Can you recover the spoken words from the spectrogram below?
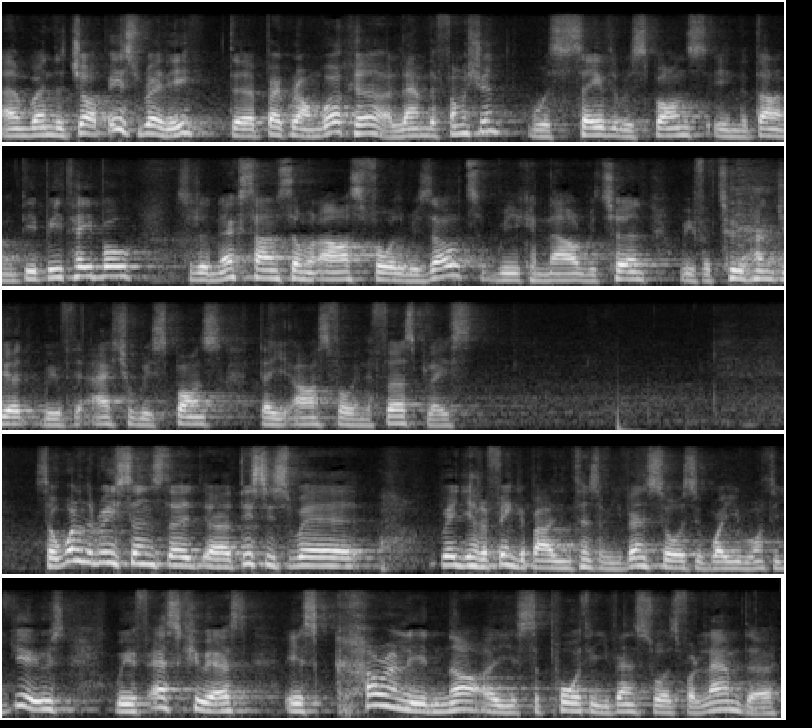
And when the job is ready, the background worker, a Lambda function, will save the response in the DynamoDB table. So the next time someone asks for the result, we can now return with a 200 with the actual response that you asked for in the first place. So one of the reasons that uh, this is where, where you have to think about in terms of event sources what you want to use with SQS is currently not a supported event source for Lambda,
